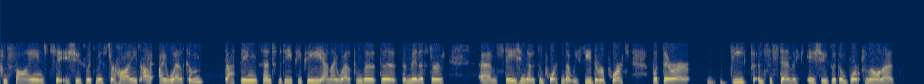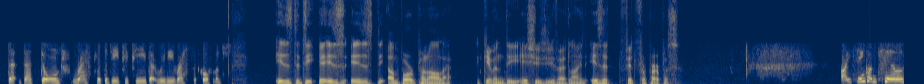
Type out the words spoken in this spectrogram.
confined to issues with Mr. Hyde. I, I welcome that being sent to the DPP, and I welcome the the, the minister um, stating that it's important that we see the report. But there are deep and systemic issues with An Bord Pleanála that, that don't rest with the DPP, that really rest with government. Is the D, is is the An Bord Pleanála, given the issues you've outlined, is it fit for purpose? I think until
